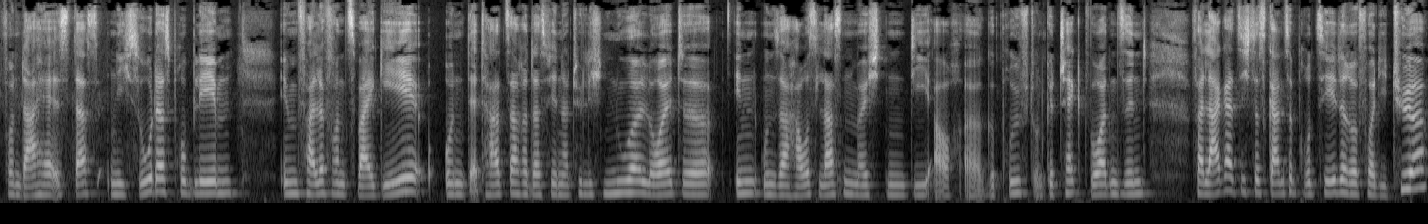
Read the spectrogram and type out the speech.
Von daher ist das nicht so das Problem. Im Falle von 2G und der Tatsache, dass wir natürlich nur Leute in unser Haus lassen möchten, die auch äh, geprüft und gecheckt worden sind, verlagert sich das ganze Prozedere vor die Tür.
